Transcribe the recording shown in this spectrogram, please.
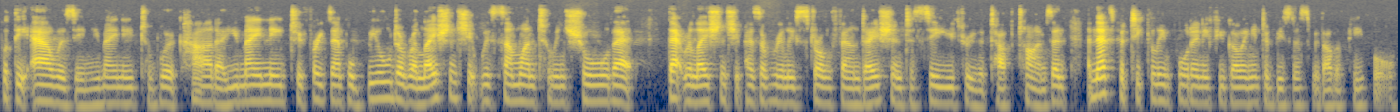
put the hours in, you may need to work harder, you may need to, for example, build a relationship with someone to ensure that that relationship has a really strong foundation to see you through the tough times. And, and that's particularly important if you're going into business with other people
